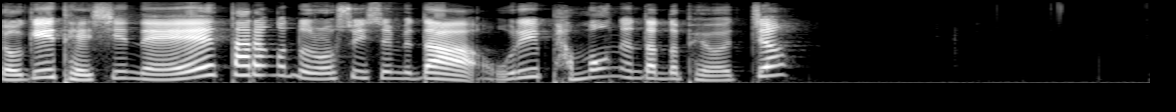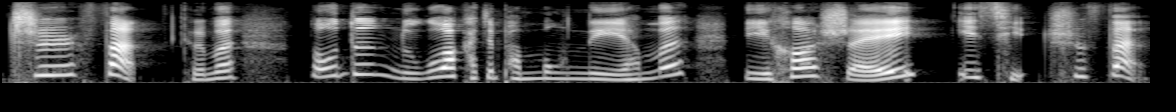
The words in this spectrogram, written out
여기 대신에 다른 거 넣을 수 있습니다. 우리 밥 먹는다도 배웠죠? 吃饭. 그러면 너는 누구와 같이 밥 먹니? 하면 你和谁一起吃饭?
